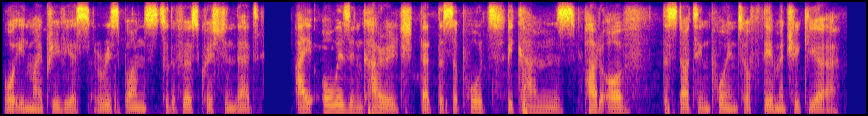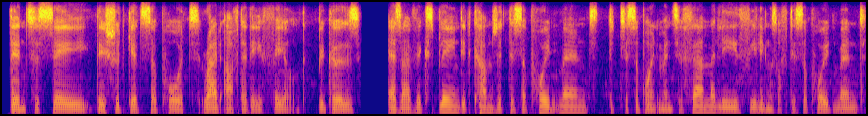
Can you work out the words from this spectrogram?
or in my previous response to the first question, that I always encourage that the support becomes part of the starting point of their matric year than to say they should get support right after they failed. Because as I've explained, it comes with disappointment, the disappointment to family, feelings of disappointment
